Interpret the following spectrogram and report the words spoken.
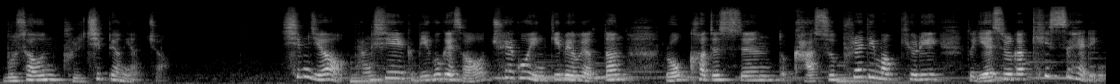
무서운 불치병이었죠. 심지어 당시 그 미국에서 최고 인기 배우였던 록 허드슨, 또 가수 프레디 머큐리, 또 예술가 키스 헤링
